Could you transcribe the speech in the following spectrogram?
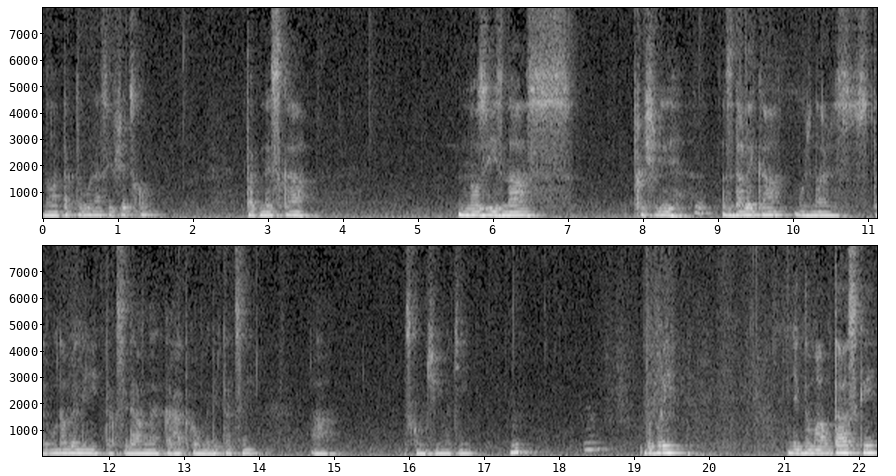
No a tak to bude asi všecko. Tak dneska mnozí z nás přišli zdaleka, možná, že jste unavený, tak si dáme krátkou meditaci a skončíme tím. Hm? Dobrý. Někdo má otázky?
